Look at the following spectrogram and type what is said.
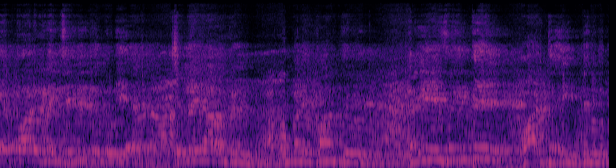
ஏற்பாடுகளை செய்திருக்கக்கூடிய சின்னையா அவர்கள் உங்களை பார்த்து கையை செய்து வாழ்த்தை தெரிவித்தார்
